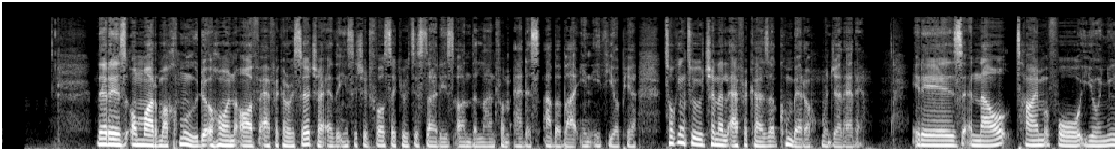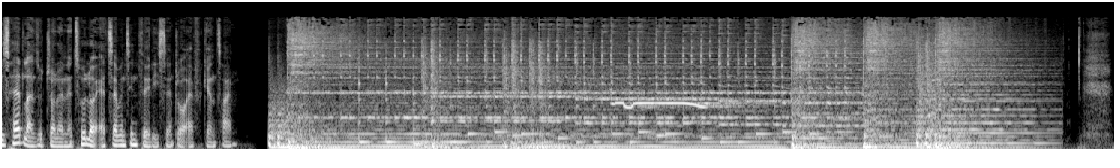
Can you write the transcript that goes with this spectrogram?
That is Omar Mahmoud, Horn of Africa researcher at the Institute for Security Studies on the line from Addis Ababa in Ethiopia, talking to Channel Africa's Kumbero Munjarere. It is now time for your news headlines with Jola Netulo at 17.30 Central African Time. '"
